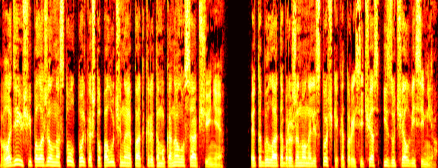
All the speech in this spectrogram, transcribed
Владеющий положил на стол только что полученное по открытому каналу сообщение. Это было отображено на листочке, который сейчас изучал Весемир.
